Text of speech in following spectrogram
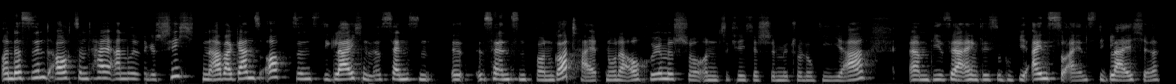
und das sind auch zum Teil andere Geschichten, aber ganz oft sind es die gleichen Essenzen, äh, Essenzen von Gottheiten oder auch römische und griechische Mythologie, ja. Ähm, die ist ja eigentlich so gut wie eins zu eins die gleiche.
